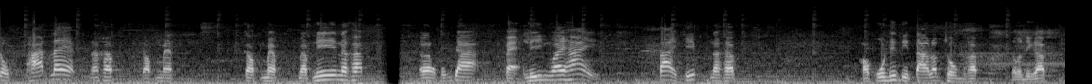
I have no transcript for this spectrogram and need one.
จบพาร์ทแรกนะครับ กับแมปกับแมปแบบนี้นะครับ เออผมจะแปะลิงก์ไว้ให้ ใต้คลิปนะครับ ขอบคุณที่ติดตามรับชมครับ สวัสดีครับ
